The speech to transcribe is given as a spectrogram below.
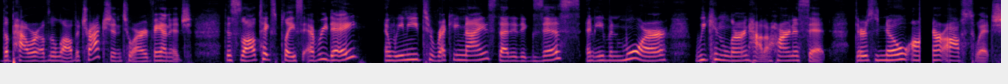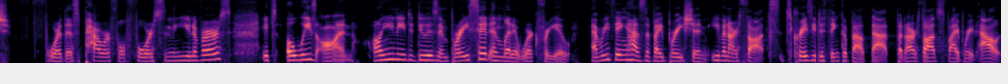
the power of the law of attraction to our advantage. This law takes place every day, and we need to recognize that it exists, and even more, we can learn how to harness it. There's no on or off switch for this powerful force in the universe. It's always on. All you need to do is embrace it and let it work for you. Everything has a vibration, even our thoughts. It's crazy to think about that, but our thoughts vibrate out.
